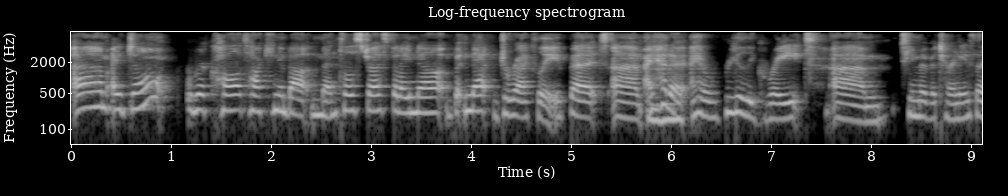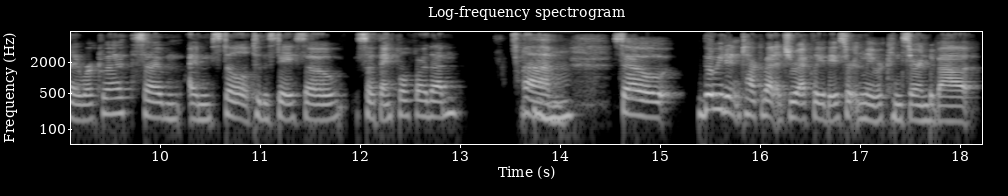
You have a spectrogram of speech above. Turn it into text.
Um, I don't recall talking about mental stress, but I know, but not directly. But um, mm-hmm. I had a mm-hmm. Had a really great um, team of attorneys that I worked with, so I'm I'm still to this day so so thankful for them. Um, mm-hmm. So though we didn't talk about it directly, they certainly were concerned about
